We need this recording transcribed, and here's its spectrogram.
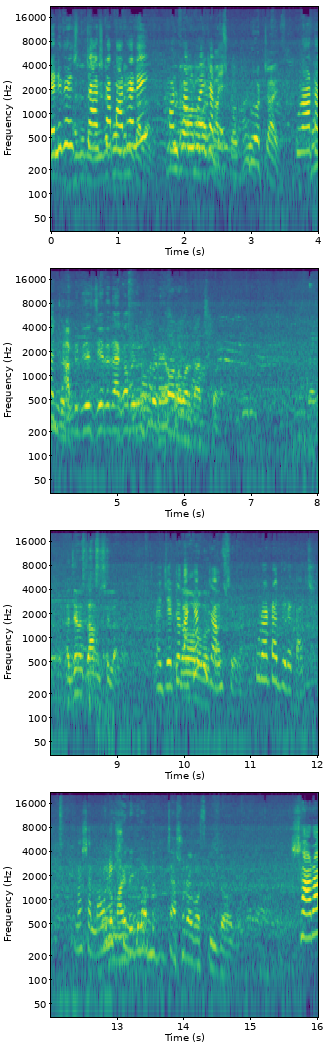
ডেলিভারি চার্জটা পাঠালেই কনফার্ম হয়ে যাবে। পুরোটা আপনি যে যেটা দেখাবেন পুরোটাই অল ওভার কাজ করা। আর যেটা দাম ছিল যেটা দেখেন জামছিল। পুরাটা জুড়ে কাজ। মাশাল্লাহ অনেক মাইনে গেলে টাকা গজ কিনতে হবে। সারা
